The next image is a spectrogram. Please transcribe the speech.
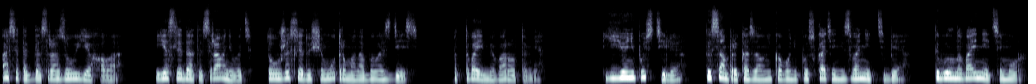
Ася тогда сразу уехала. Если даты сравнивать, то уже следующим утром она была здесь, под твоими воротами. Ее не пустили. Ты сам приказал никого не пускать и не звонить тебе. Ты был на войне, Тимур.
